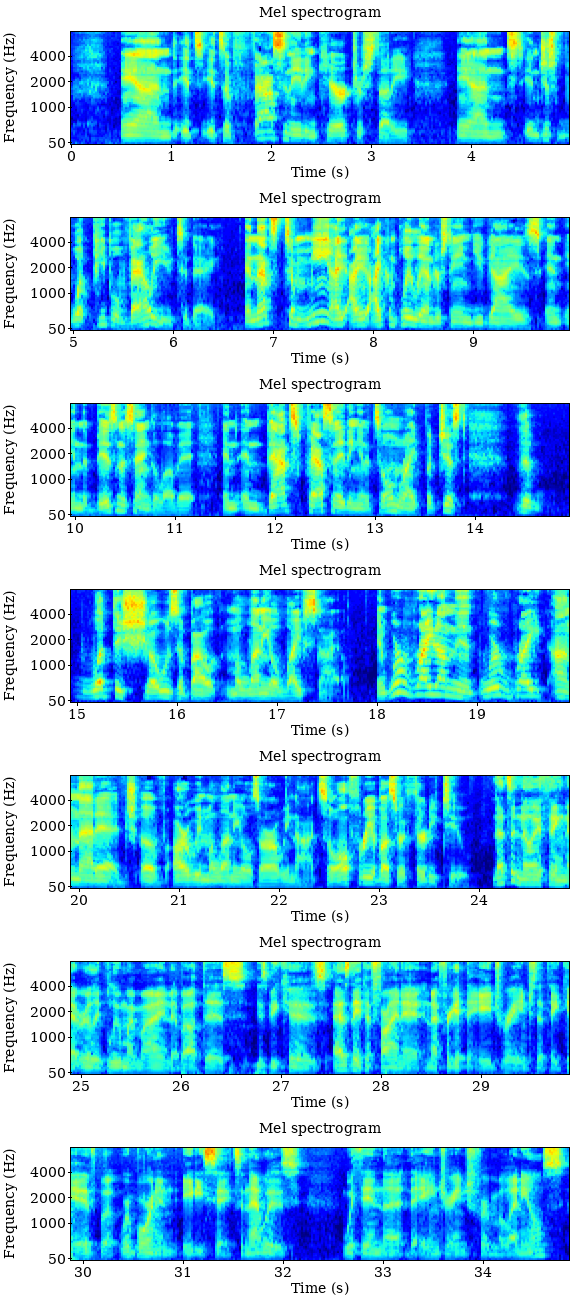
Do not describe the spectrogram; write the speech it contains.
And it's it's a fascinating character study and in just what people value today. And that's to me I, I, I completely understand you guys in, in the business angle of it and, and that's fascinating in its own right but just the what this shows about millennial lifestyle and we're right on the we're right on that edge of are we millennials or are we not so all three of us are 32 That's another thing that really blew my mind about this is because as they define it, and I forget the age range that they give, but we're born in 86, and that was within the, the age range for millennials.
